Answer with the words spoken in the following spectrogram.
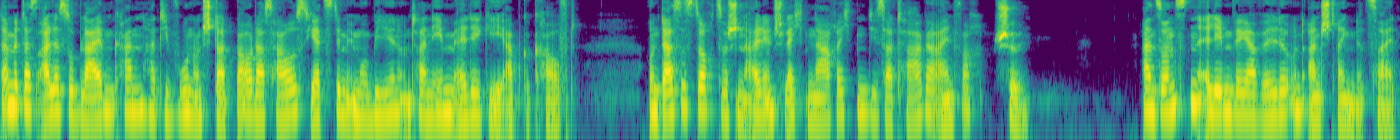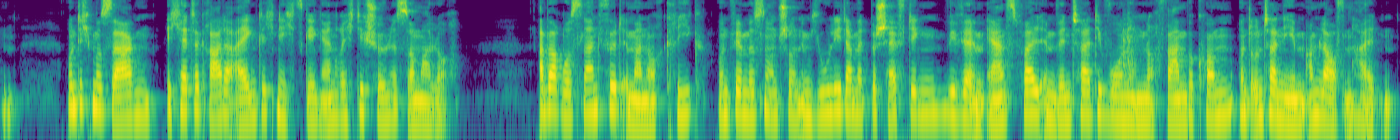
Damit das alles so bleiben kann, hat die Wohn- und Stadtbau das Haus jetzt dem Immobilienunternehmen LDG abgekauft. Und das ist doch zwischen all den schlechten Nachrichten dieser Tage einfach schön. Ansonsten erleben wir ja wilde und anstrengende Zeiten. Und ich muss sagen, ich hätte gerade eigentlich nichts gegen ein richtig schönes Sommerloch. Aber Russland führt immer noch Krieg und wir müssen uns schon im Juli damit beschäftigen, wie wir im Ernstfall im Winter die Wohnungen noch warm bekommen und Unternehmen am Laufen halten.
